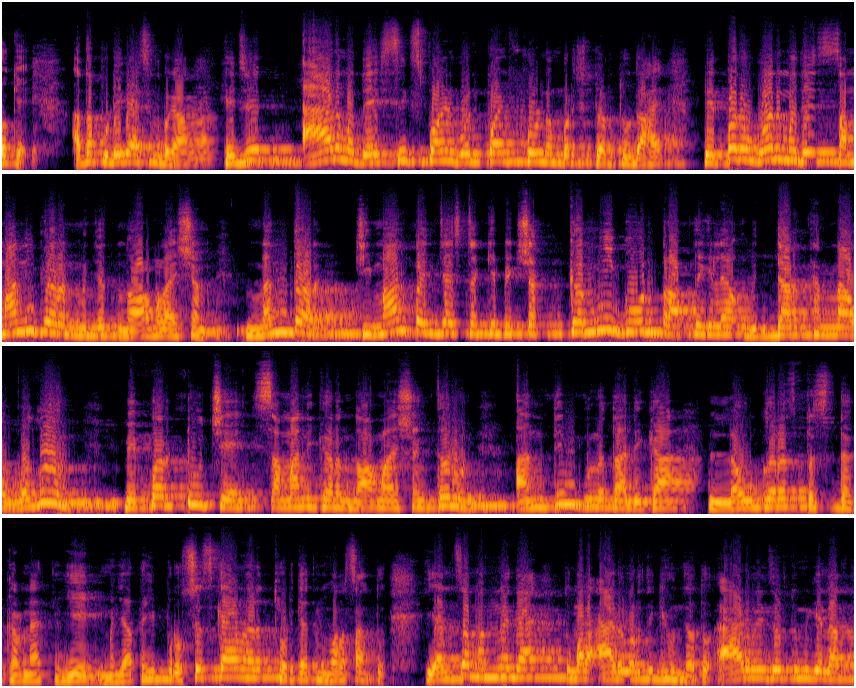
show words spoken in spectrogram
ओके आता पुढे काय असेल बघा हे जे ऍडमध्ये six point one point four नंबरची तरतूद आहे पेपर वनमध्ये समानीकरण म्हणजे नॉर्मलायझेशन नंतर किमान पंचाळीस टक्केपेक्षा कमी गुण प्राप्त केलेल्या विद्यार्थ्यांना वगळून पेपर टू चे समानीकरण नॉर्मलायझेशन करून अंतिम गुणतालिका लवकरच प्रसिद्ध करण्यात येईल. म्हणजे आता ही प्रोसेस काय होणार थोडक्यात तुम्हाला सांगतो. यांचं म्हणणं काय? तुम्हाला ऍड वरती घेऊन जातो. ऍडमध्ये जर तुम्ही गेलात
